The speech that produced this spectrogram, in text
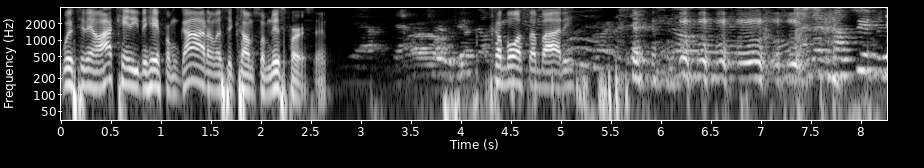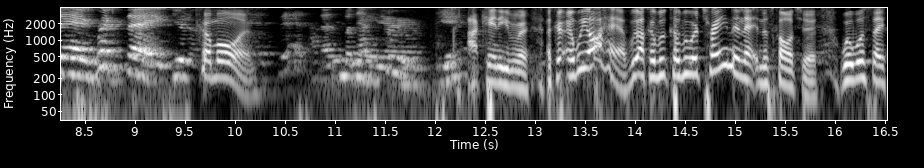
which now i can't even hear from god unless it comes from this person true. come on somebody come on That's but that's true. Yeah. I can't even, and we all have, we all because we were trained in that in this culture where we'll say,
